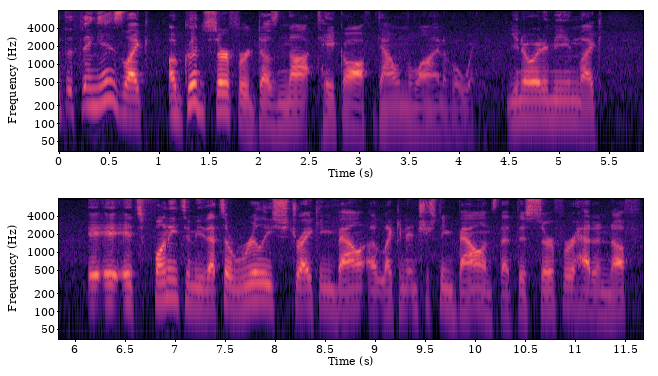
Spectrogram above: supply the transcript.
But the thing is, like, a good surfer does not take off down the line of a wave. You know what I mean? Like, it, it, it's funny to me. That's a really striking balance, uh, like an interesting balance that this surfer had enough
